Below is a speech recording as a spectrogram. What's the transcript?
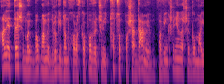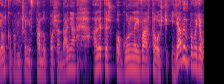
ale też, bo mamy drugi dom horoskopowy, czyli to, co posiadamy, powiększenie naszego majątku, powiększenie stanu posiadania, ale też ogólnej wartości. I ja bym powiedział,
